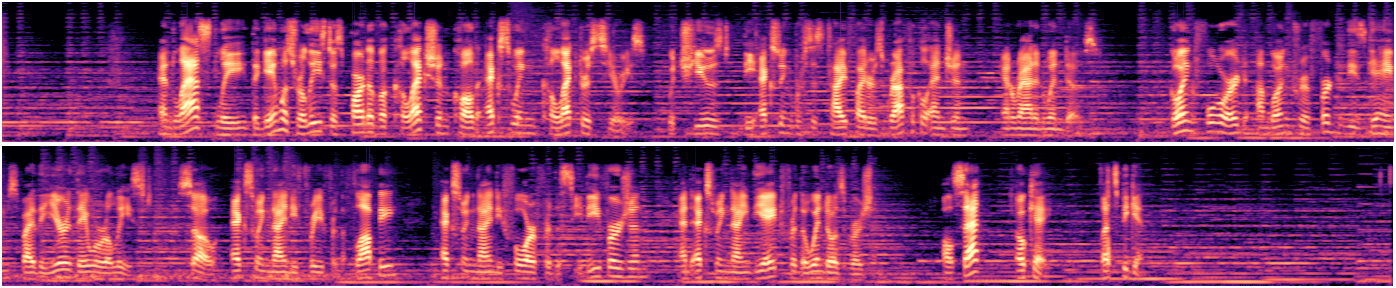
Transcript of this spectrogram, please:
And lastly, the game was released as part of a collection called X-Wing Collector's Series, which used the X-Wing vs. TIE Fighter's graphical engine and ran in Windows. Going forward, I'm going to refer to these games by the year they were released. So, X-Wing 93 for the floppy, X-Wing 94 for the CD version, and X-Wing 98 for the Windows version. All set? Okay, let's begin.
